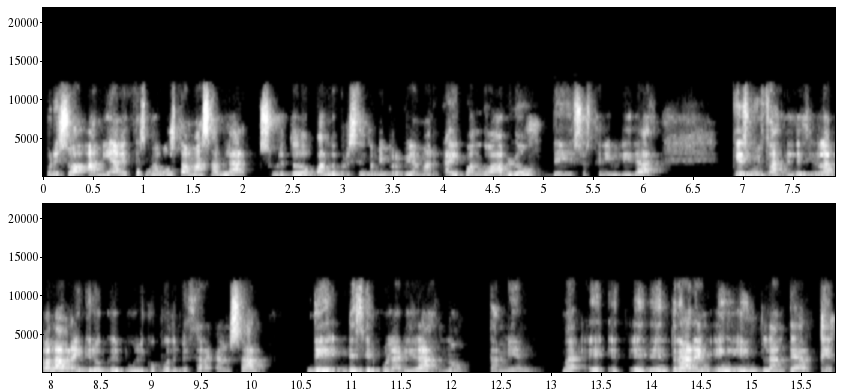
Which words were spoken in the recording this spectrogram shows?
Por eso a mí a veces me gusta más hablar, sobre todo cuando presento mi propia marca y cuando hablo de sostenibilidad, que es muy fácil decir la palabra y creo que el público puede empezar a cansar de, circularidad, ¿no? También eh, eh, entrar en, plantearte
